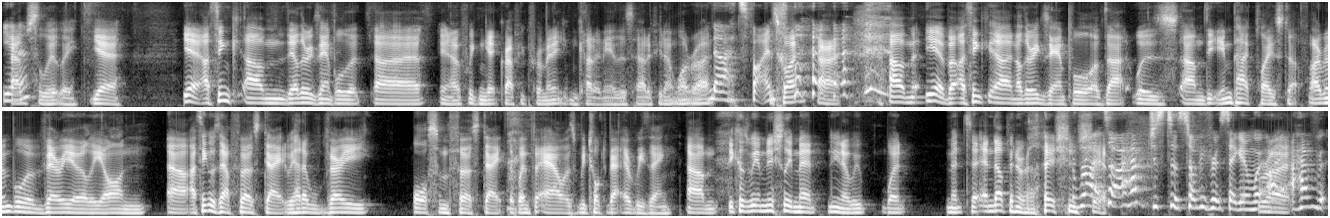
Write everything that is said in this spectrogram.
Yeah. Absolutely. Yeah. Yeah, I think um, the other example that uh, you know, if we can get graphic for a minute, you can cut any of this out if you don't want, right? No, it's fine. It's fine. All right. Um, yeah, but I think uh, another example of that was um, the impact play stuff. I remember very early on. Uh, I think it was our first date. We had a very awesome first date that went for hours. We talked about everything um, because we initially met. You know, we weren't meant to end up in a relationship. Right, so I have just to stop you for a second. Right. I, I have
